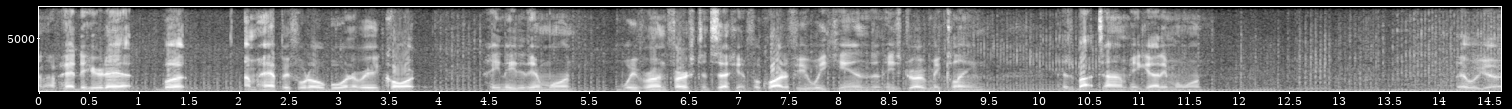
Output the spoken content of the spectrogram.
and I've had to hear that. But I'm happy for the old boy in the red cart. He needed him one. We've run first and second for quite a few weekends, and he's drove me clean. It's about time he got him one. There we go.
